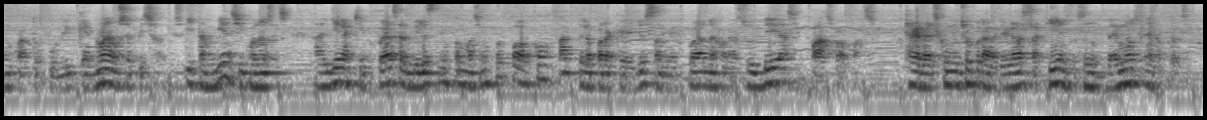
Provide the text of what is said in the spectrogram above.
en cuanto publique nuevos episodios. Y también si conoces a alguien a quien pueda servir esta información, por favor compártela para que ellos también puedan mejorar sus vidas paso a paso. Te agradezco mucho por haber llegado hasta aquí, entonces nos vemos en la próxima.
